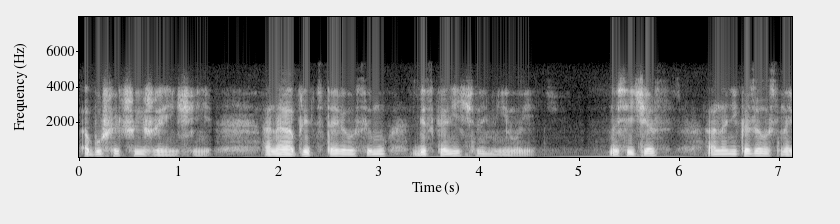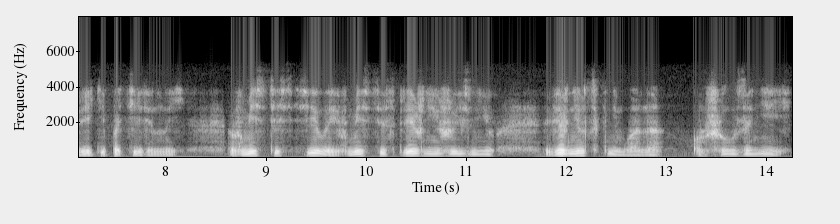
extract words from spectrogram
об ушедшей женщине. Она представилась ему бесконечно милой. Но сейчас она не казалась навеки потерянной. Вместе с силой, вместе с прежней жизнью вернется к нему она. Он шел за ней.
